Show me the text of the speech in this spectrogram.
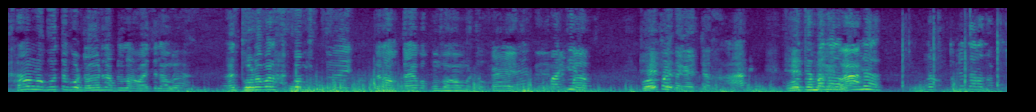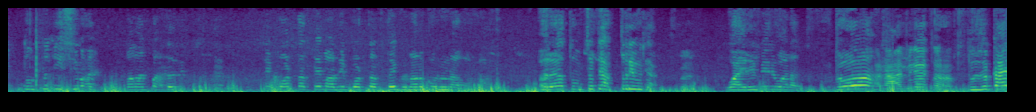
खराब नको तर गोठावर आपल्याला लावायचं लावूया थोडंफार हातभर लावताय बघून बघा म्हणतो. काय हा? हे. तुम्ही जरा. तुमचं मला. ते बोलतात ते माझे बोलतात ते नका बरं तुमचं ट्रॅक्टर येऊ द्या वायरिंग बिरी वाढा तो आणि आम्ही काय करा तुझं काय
